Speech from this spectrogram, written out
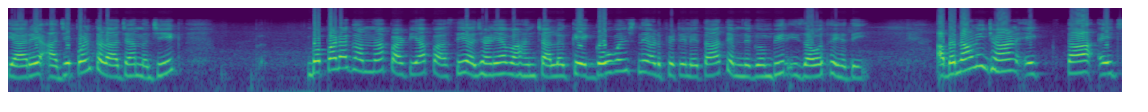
ત્યારે આજે પણ તળાજા નજીક બપાડા ગામના પાટિયા પાસે અજાણ્યા વાહન ચાલકે ગૌવંશને અડફેટે લેતા તેમને ગંભીર ઈજાઓ થઈ હતી. આ બનાવની જાણ એકતા એજ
